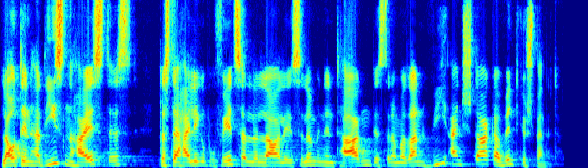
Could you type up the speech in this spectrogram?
Laut den Hadithen heißt es, dass der heilige Prophet wasallam in den Tagen des Ramadan wie ein starker Wind gespendet hat.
